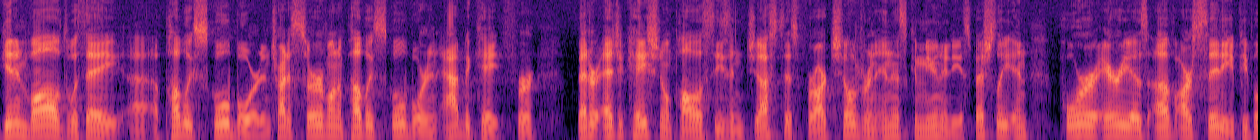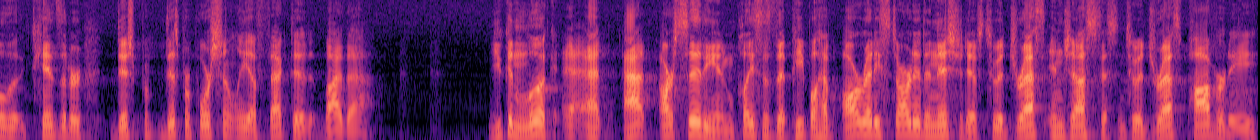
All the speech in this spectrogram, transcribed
get involved with a, uh, a public school board and try to serve on a public school board and advocate for better educational policies and justice for our children in this community, especially in poorer areas of our city, people, kids that are disproportionately affected by that. You can look at, at our city and places that people have already started initiatives to address injustice and to address poverty,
